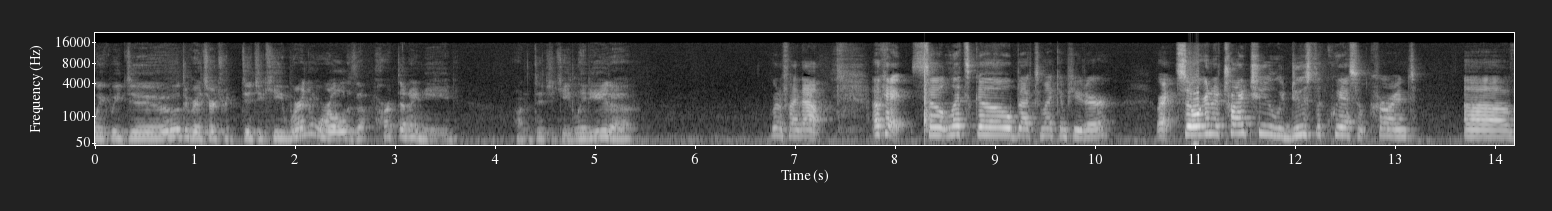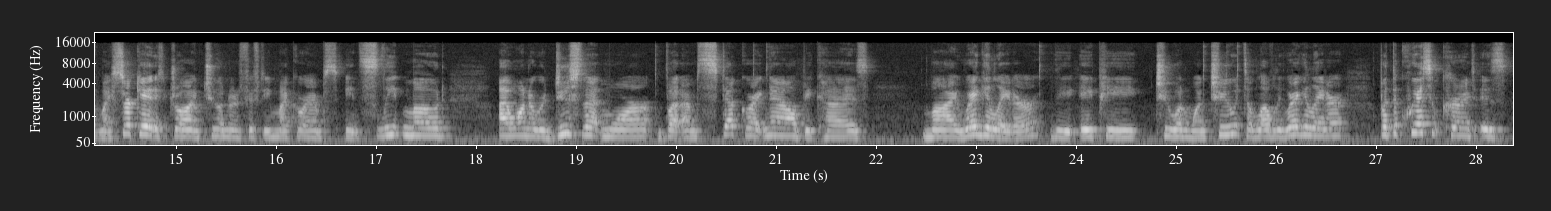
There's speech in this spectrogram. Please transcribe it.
week we do the great search for DigiKey. Where in the world is that part that I need on DigiKey? Lady Ada. We're gonna find out. Okay, so let's go back to my computer. Right, so we're gonna try to reduce the quiescent current of my circuit. It's drawing 250 microamps in sleep mode. I want to reduce that more, but I'm stuck right now because my regulator, the AP2112, it's a lovely regulator, but the quiescent current is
